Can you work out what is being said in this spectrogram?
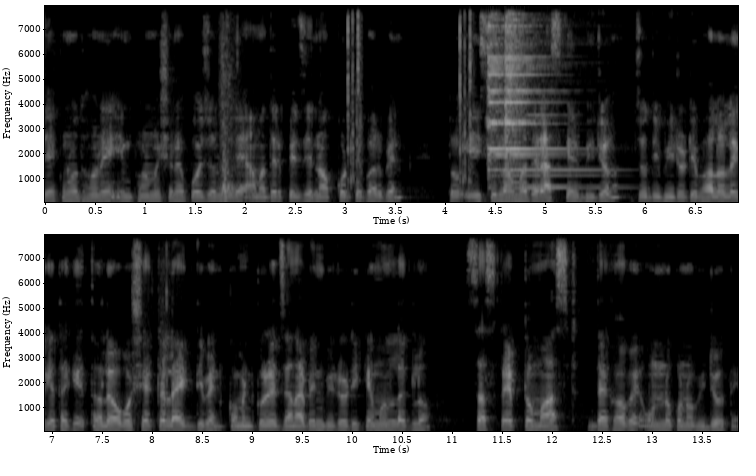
যে কোনো ধরনের ইনফরমেশনের প্রয়োজন হলে আমাদের পেজে নক করতে পারবেন। তো এই ছিল আমাদের আজকের ভিডিও। যদি ভিডিওটি ভালো লেগে থাকে, তাহলে অবশ্যই একটা লাইক দিবেন কমেন্ট করে জানাবেন ভিডিওটি কেমন লাগল। সাবস্ক্রাইব তো মাস্ট দেখা হবে অন্য কোনো ভিডিওতে।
